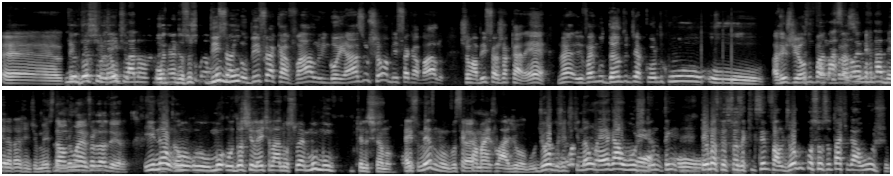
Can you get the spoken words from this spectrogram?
É, e o doce de leite lá no Rio Grande do Sul o bife, o bife a cavalo em Goiás não chama bife a cavalo, chama bife a jacaré, né? E vai mudando de acordo com o, o a região do, do Brasil. não é verdadeira, tá, gente? não, não é verdadeira. E não, então... o, o, o doce de leite lá no sul é mumu que eles chamam. É isso mesmo? Você que é. tá mais lá, Diogo. O Diogo, gente, que não é gaúcho. É. Tem, tem, tem umas pessoas aqui que sempre falam, Diogo com seu sotaque gaúcho.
